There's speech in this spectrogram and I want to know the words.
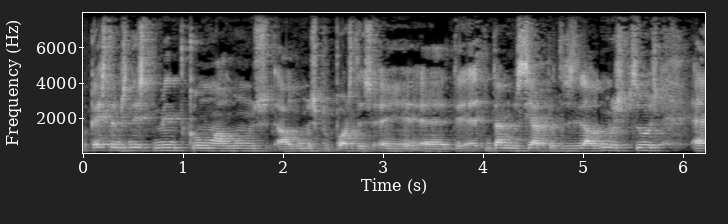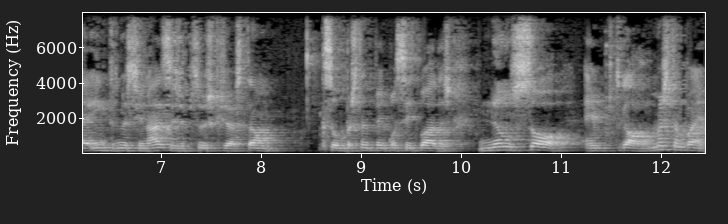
Okay? Estamos neste momento com alguns, algumas propostas a, a, a tentar negociar para trazer algumas pessoas uh, internacionais, seja pessoas que já estão que são bastante bem conceituadas, não só em Portugal, mas também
